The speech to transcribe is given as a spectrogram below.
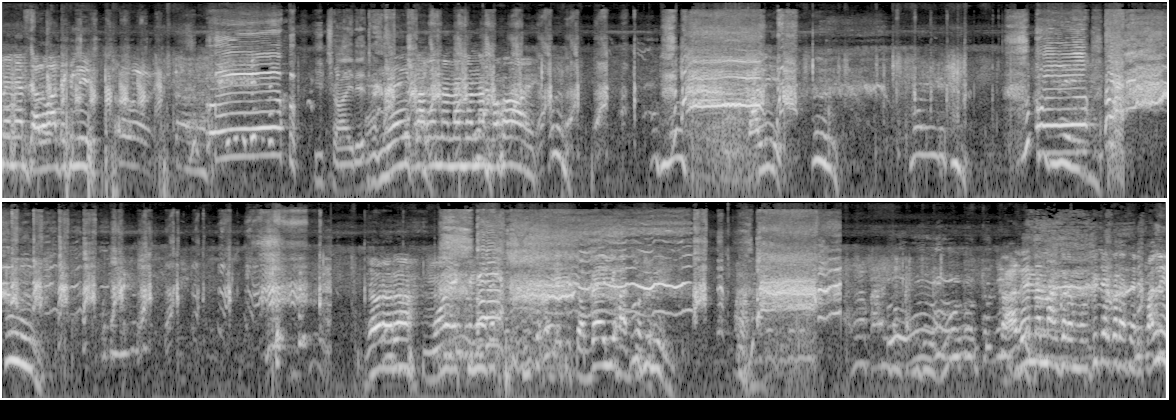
মেনের জালওয়া দেখলি He tried it. নেই কারণ নানা মনা নহয় কালি ৰ ৰ মই একখিনি দেখি চবে আহি হাত পাতিলি কাৰেণ্ট নাগৰে মুৰ্গী চাৰ কৰা চাৰি পালি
